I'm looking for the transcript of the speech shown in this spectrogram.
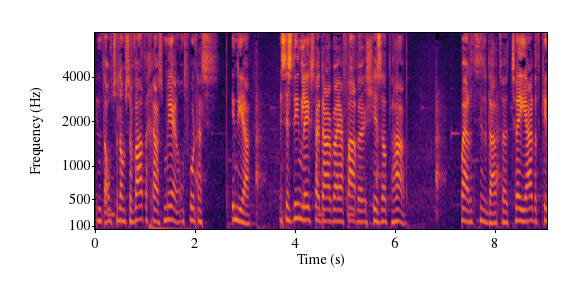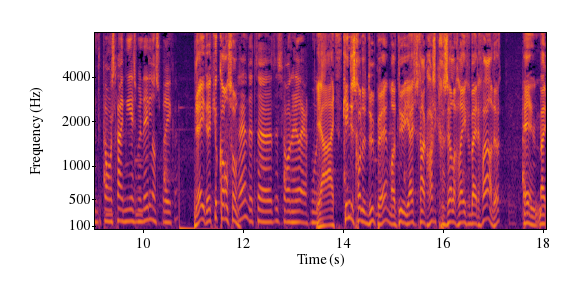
in het Amsterdamse Watergraafsmeer en ontvoerd naar India. En sindsdien leeft zij daar bij haar vader Shehzad Ha. Maar ja, dat is inderdaad eh, twee jaar. Dat kind kan waarschijnlijk niet eens meer Nederlands spreken. Nee, daar heb je kans van. Hè? Dat, eh, dat is gewoon heel erg moeilijk. Ja, het kind is gewoon een dupe, hè. Maar nu, jij heeft waarschijnlijk hartstikke gezellig leven bij de vader. En, maar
